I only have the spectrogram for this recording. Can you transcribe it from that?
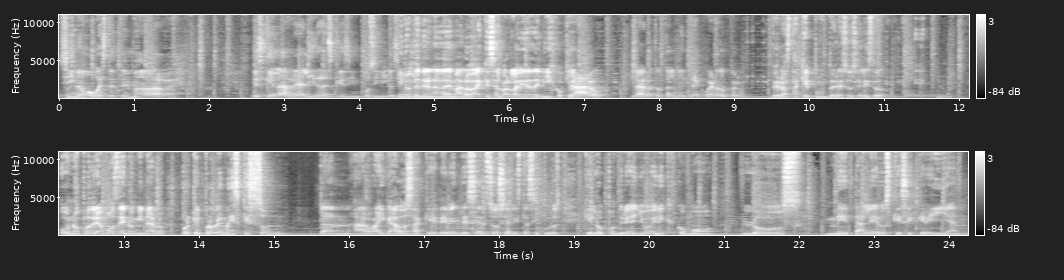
Sí, O sea, no, este tema. Es que la realidad es que es imposible. o sea, Y no tendría nada de malo, hay que salvar la vida del hijo. pero- Claro, claro, totalmente de acuerdo, pero. Pero hasta qué punto eres socialista. O no podríamos denominarlo. Porque el problema es que son tan arraigados a que deben de ser socialistas y puros que lo pondría yo, Eric, como los metaleros que se creían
